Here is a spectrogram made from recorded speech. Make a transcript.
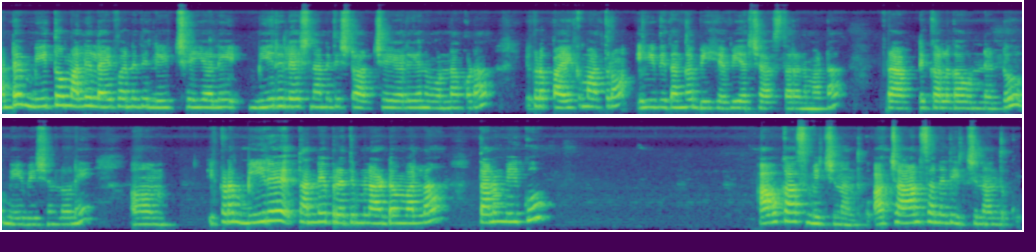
అంటే మీతో మళ్ళీ లైఫ్ అనేది లీడ్ చేయాలి మీ రిలేషన్ అనేది స్టార్ట్ చేయాలి అని ఉన్నా కూడా ఇక్కడ పైకి మాత్రం ఈ విధంగా బిహేవియర్ చేస్తారనమాట ప్రాక్టికల్గా ఉన్నట్టు మీ విషయంలోని. ఇక్కడ మీరే తన్నే ప్రతిమలాడడం వల్ల తను మీకు అవకాశం ఇచ్చినందుకు ఆ ఛాన్స్ అనేది ఇచ్చినందుకు.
